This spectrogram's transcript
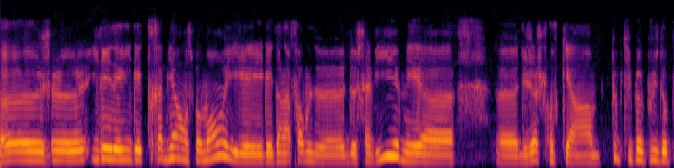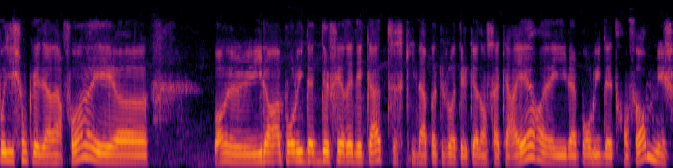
Euh, je, il, est, il est très bien en ce moment, il est, il est dans la forme de, de sa vie, mais euh, euh, déjà je trouve qu'il y a un tout petit peu plus d'opposition que les dernières fois et euh, bon, euh, il aura pour lui d'être déféré des quatre, ce qui n'a pas toujours été le cas dans sa carrière. et Il a pour lui d'être en forme, mais je,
